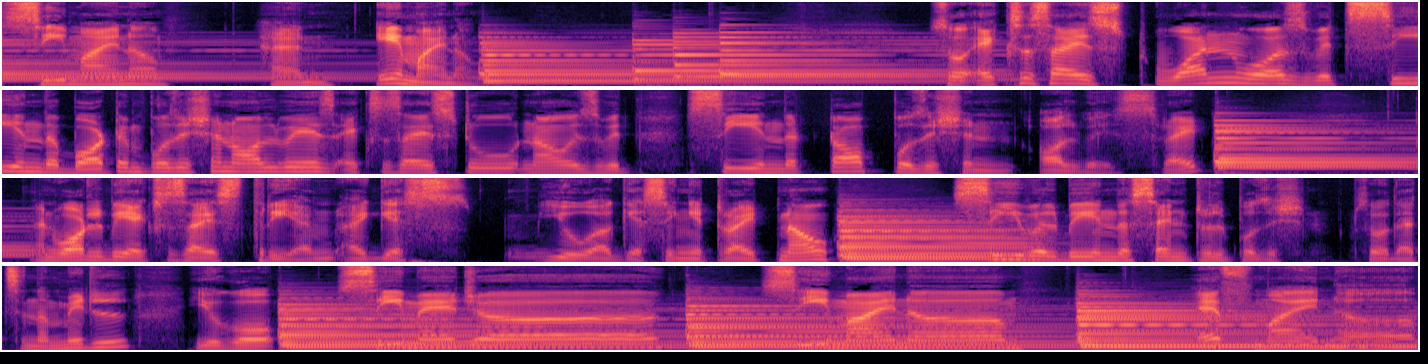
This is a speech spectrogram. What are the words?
C minor and A minor. So exercise 1 was with C in the bottom position always. Exercise 2 now is with C in the top position always, right? And what will be exercise 3? I'm, I guess you are guessing it right now. C will be in the central position. So that's in the middle. You go C major, C minor, F minor,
